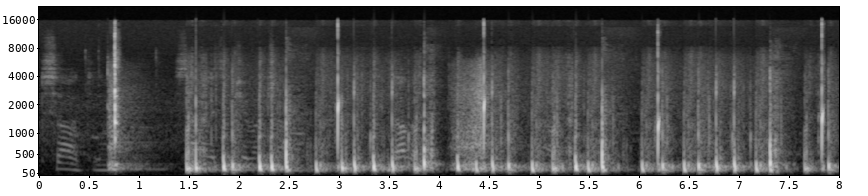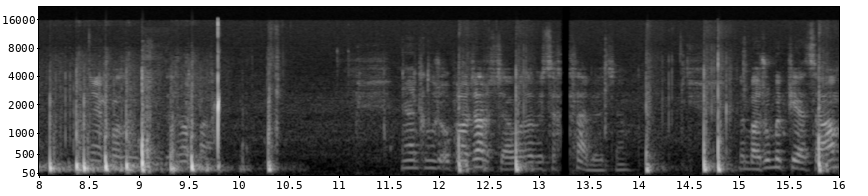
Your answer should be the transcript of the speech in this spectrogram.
Co ty? Same to mi się włączało. Dobra. Nie wiem po co robimy ten ropa. Nie wiem jakąś opalaczarcie, albo zrobić sobie chleby, nie? Dobra, róbmy pieca.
